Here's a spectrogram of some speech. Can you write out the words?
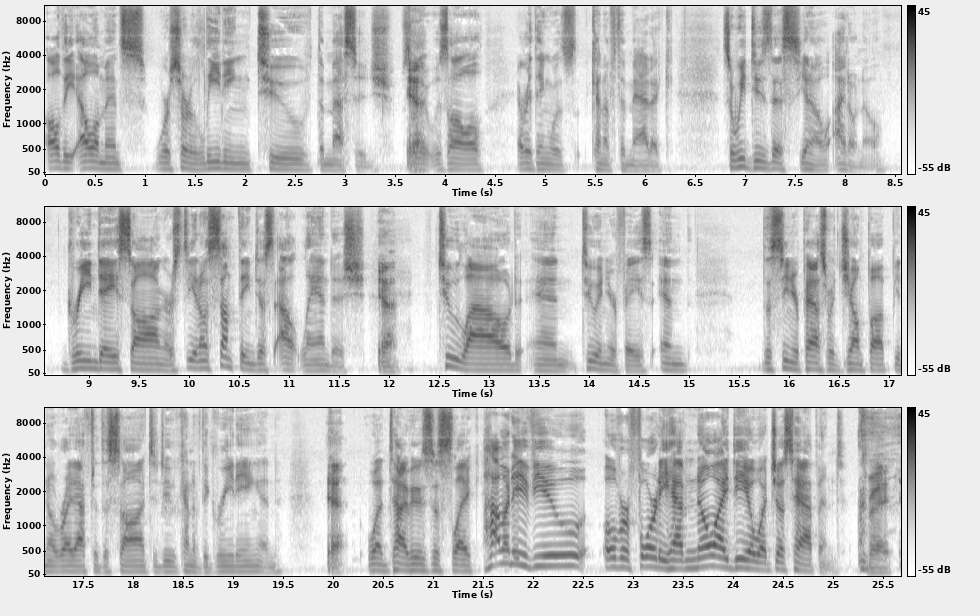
all the elements were sort of leading to the message. So yeah. it was all everything was kind of thematic. So we do this, you know, I don't know, Green Day song or you know something just outlandish. Yeah. Too loud and too in your face and the senior pastor would jump up, you know, right after the song to do kind of the greeting and yeah. One time he was just like, How many of you over 40 have no idea what just happened? Right.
